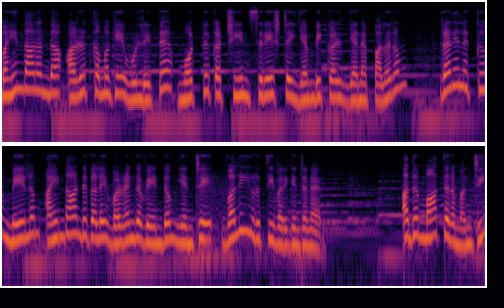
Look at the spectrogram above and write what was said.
மஹிந்தானந்த மஹிந்தானந்தா உள்ளிட்ட மொட்டு கட்சியின் சிரேஷ்ட எம்பிக்கள் என பலரும் ரணிலுக்கு மேலும் ஐந்தாண்டுகளை வழங்க வேண்டும் என்றே வலியுறுத்தி வருகின்றனர். அது மாத்திரமன்றி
